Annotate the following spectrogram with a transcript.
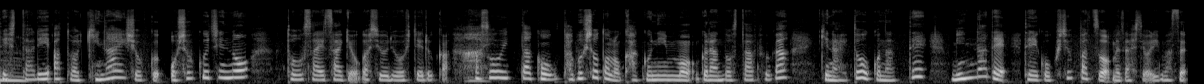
でしたりあとは機内食お食事の搭載作業が終了しているか、はい、まあ、そういったこう他部署との確認もグランドスタッフが機内と行ってみんなで帝国出発を目指しております。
